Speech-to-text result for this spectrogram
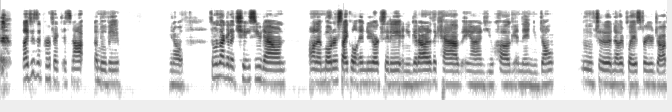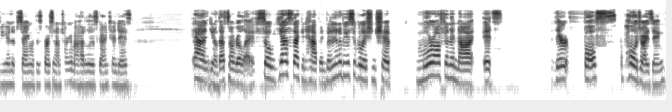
life isn't perfect. It's not a movie. You know someone's not going to chase you down on a motorcycle in New York City and you get out of the cab and you hug and then you don't move to another place for your job, you end up staying with this person. I'm talking about how to lose a guy in 10 days. And, you know, that's not real life. So, yes, that can happen. But in an abusive relationship, more often than not, it's they're false apologizing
